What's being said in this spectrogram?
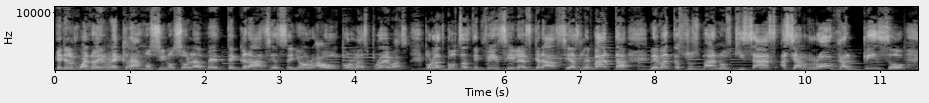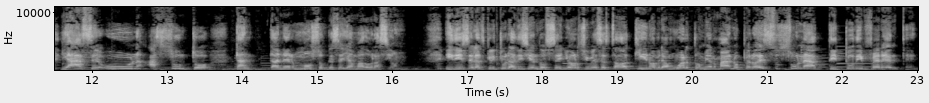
en el cual no hay reclamos, sino solamente gracias Señor, aún por las pruebas, por las cosas difíciles, gracias. Levanta, levanta sus manos, quizás se arroja al piso y hace un asunto tan, tan hermoso que se llama adoración. Y dice la escritura diciendo, Señor, si hubiese estado aquí no habría muerto mi hermano, pero eso es una actitud diferente.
